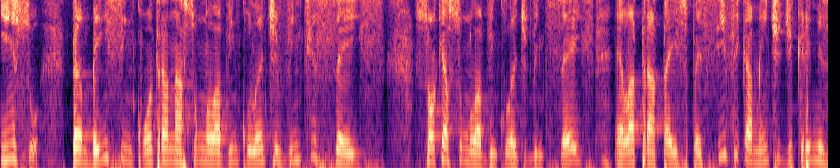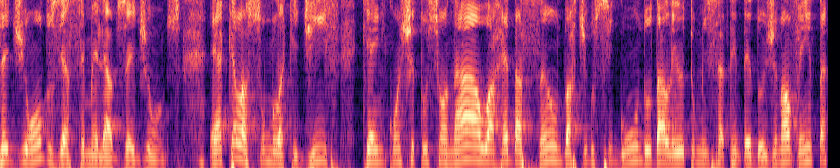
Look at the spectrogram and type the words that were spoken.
Isso também se encontra na súmula vinculante 26. Só que a súmula vinculante 26, ela trata especificamente de crimes hediondos e assemelhados hediondos. É aquela súmula que diz que é inconstitucional a redação do artigo 2 da Lei 8072 de 90,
